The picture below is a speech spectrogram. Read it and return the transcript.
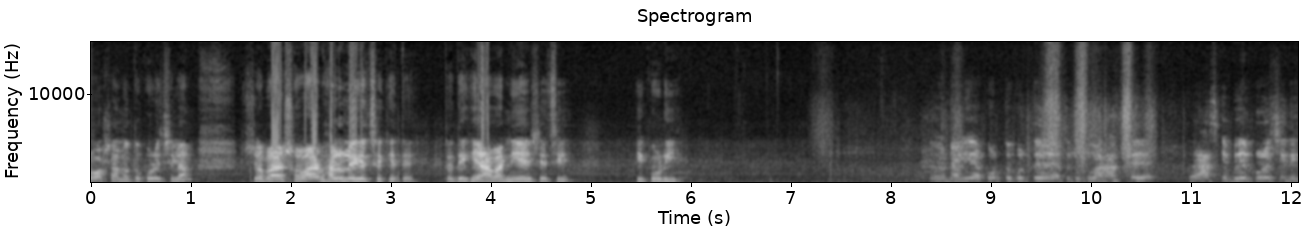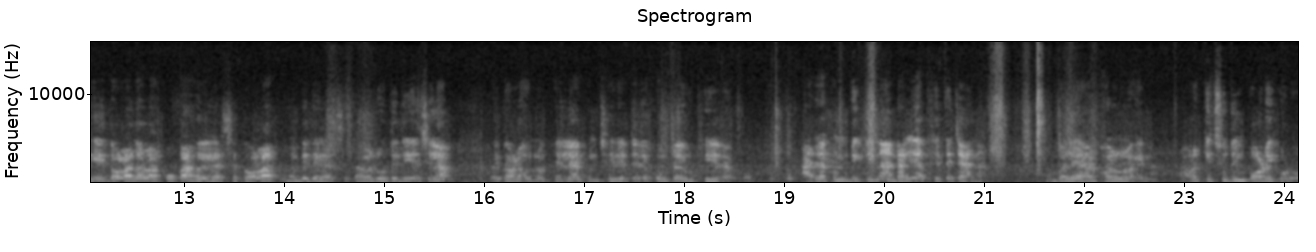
রসা মতো করেছিলাম। সবার সবার ভালো লেগেছে খেতে। তো দেখি আবার নিয়ে এসেছি। কি করি? তো ডালিয়া করতে করতে এতটুকু আছে। আজকে বের করেছি দেখি দলা দলা পোকা হয়ে গেছে। দলা বেঁধে গেছে। তারপর রোদে দিয়েছিলাম। ওই দলাগুলো ফেলে এখন ঝেড়ে টেড়ে কোনটায় উঠিয়ে রাখব। আর এখন বিকি না, ডালিয়া খেতে চায় না। বলে আর ভালো লাগে না। আর কিছুদিন পরে করো।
